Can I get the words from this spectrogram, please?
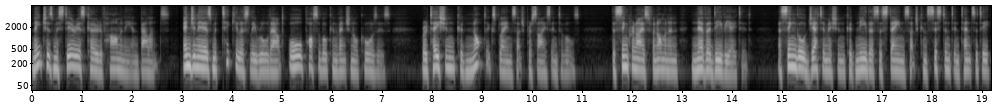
nature's mysterious code of harmony and balance. Engineers meticulously ruled out all possible conventional causes. Rotation could not explain such precise intervals. The synchronized phenomenon never deviated. A single jet emission could neither sustain such consistent intensity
